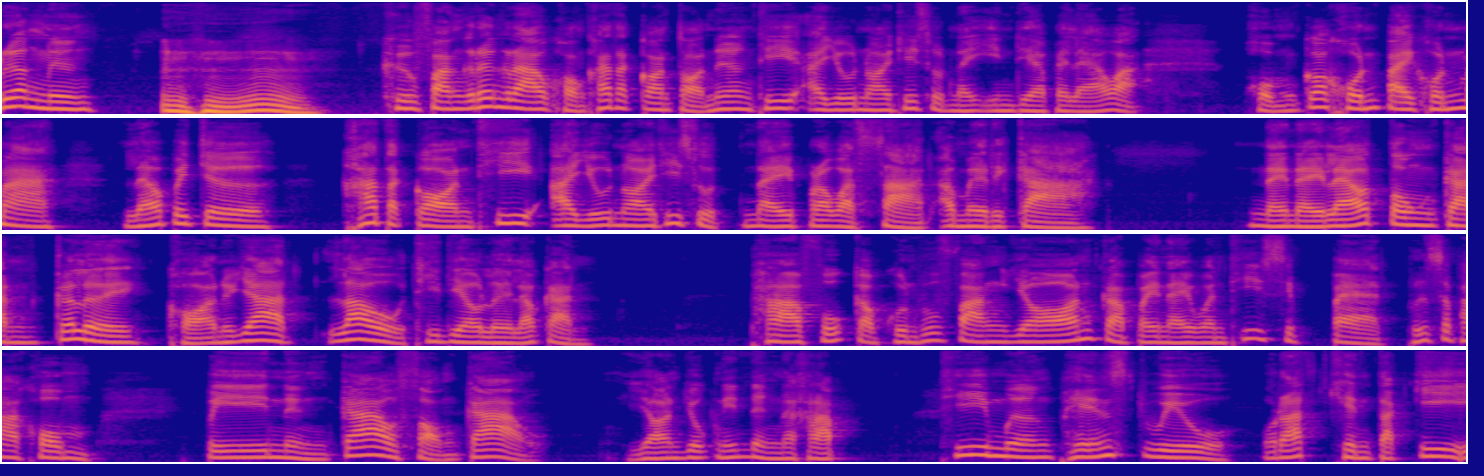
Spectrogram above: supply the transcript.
เรื่องหนึง่งอือหือ คือฟังเรื่องราวของฆาตกรต่อเนื่องที่อายุน้อยที่สุดในอินเดียไปแล้วอะ่ะ ผมก็ค้นไปค้นมา แล้วไปเจอฆาตกรที่อายุน้อยที่สุดในประวัติศาสตร์อเมริกาไหนๆแล้วตรงกันก็เลยขออนุญาตเล่าทีเดียวเลยแล้วกัน พาฟุกกับคุณผู้ฟังย้อนกลับไปในวันที่ 18 พฤษภาคม ปี 1929 ย้อนยุคนิดนึงนะครับ ที่เมืองเพนส์วิลล์รัฐเคนตักกี้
